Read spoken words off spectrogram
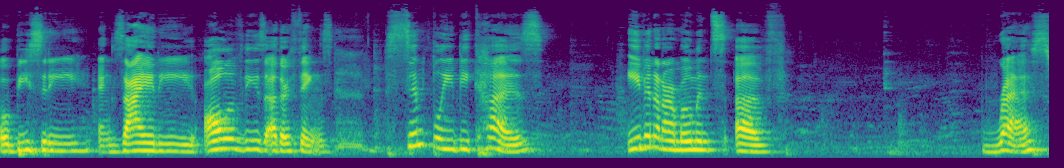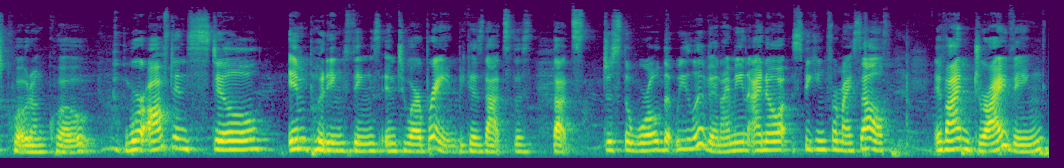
obesity, anxiety, all of these other things, simply because even in our moments of rest, quote unquote, we're often still inputting things into our brain because that's the that's just the world that we live in. I mean, I know speaking for myself, if I'm driving,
